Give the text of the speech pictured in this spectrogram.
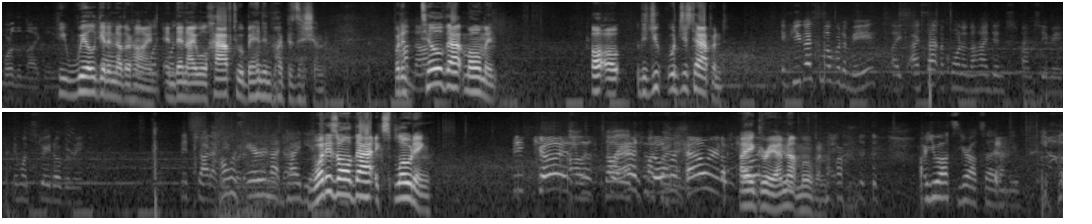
more than likely. He will get Yeah, another hind, what- and then I will have to abandon my position. But I'm not. until that moment, uh oh, did you? What just happened? If you guys come over to me, like, I sat in a corner and the hind didn't um, see me. It went straight over me. It shot at me. How has but Air not died. died yet? What is all that exploding? Because Because Oh, this sorry, grass is overpowered. I'm I agree. you. I'm not moving. Are you out? You're outside, aren't you?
